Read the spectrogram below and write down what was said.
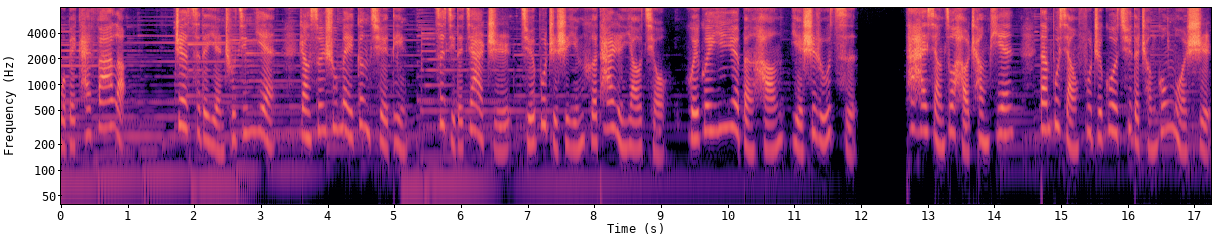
我被开发了。这次的演出经验让孙淑妹更确定自己的价值绝不只是迎合他人要求，回归音乐本行也是如此。他还想做好唱片，但不想复制过去的成功模式，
